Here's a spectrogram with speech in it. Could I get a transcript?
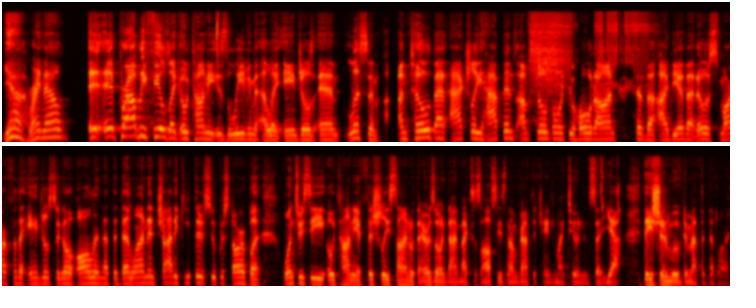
yeah, right now it, it, probably feels like Ohtani is leaving the LA Angels. And listen, until that actually happens, I'm still going to hold on to the idea that it was smart for the Angels to go all in at the deadline and try to keep their superstar. But once we see Ohtani officially signed with the Arizona Diamondbacks this offseason, I'm going to have to change my tune and say, yeah, they should have moved him at the deadline.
